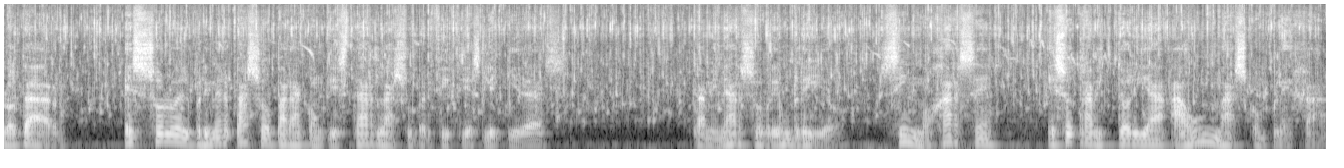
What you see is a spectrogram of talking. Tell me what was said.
Flotar es solo el primer paso para conquistar las superficies líquidas. Caminar sobre un río sin mojarse es otra victoria aún más compleja.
